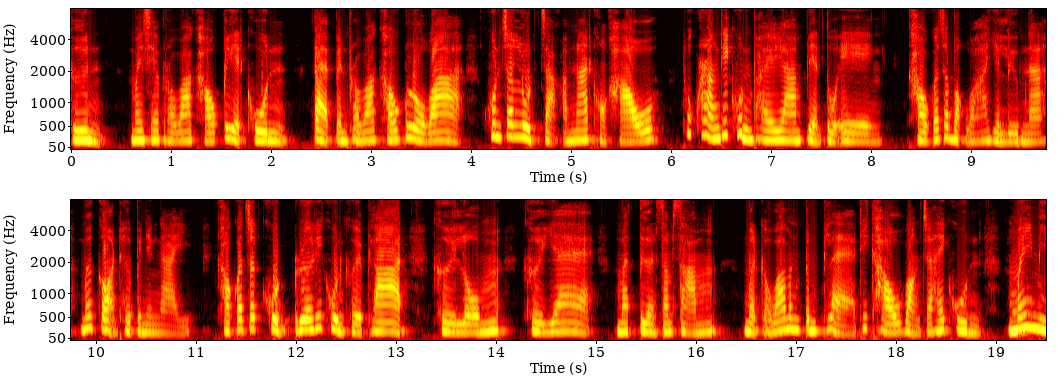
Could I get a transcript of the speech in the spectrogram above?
ขึ้น ไม่ใช่เพราะว่าเขาเกลียดคุณ แต่เป็นเพราะว่าเขากลัวว่าคุณจะหลุดจากอำนาจของเขา ทุกครั้งที่คุณพยายามเปลี่ยนตัวเอง เขาก็จะบอกว่าอย่าลืมนะ เมื่อก่อนเธอเป็นยังไง เขาก็จะขุดเรื่องที่คุณเคยพลาด เคยล้ม เคยแย่ มาเตือนซ้ำๆเหมือนกับว่ามันเป็นแผลที่เขาหวังจะให้คุณไม่มี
